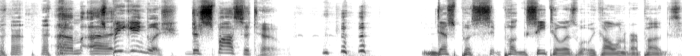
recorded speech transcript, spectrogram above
Um, uh, Speak English. Despacito. Despugcito is what we call one of our pugs.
